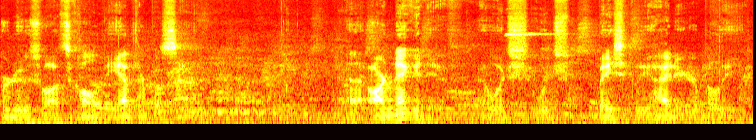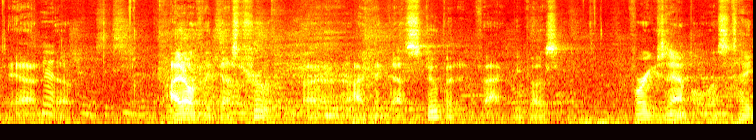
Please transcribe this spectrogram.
produce what's called the Anthropocene, uh, are negative, which, which basically Heidegger believed. And uh, I don't think that's true. Uh, I think that's stupid, in fact, because, for example, let's take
